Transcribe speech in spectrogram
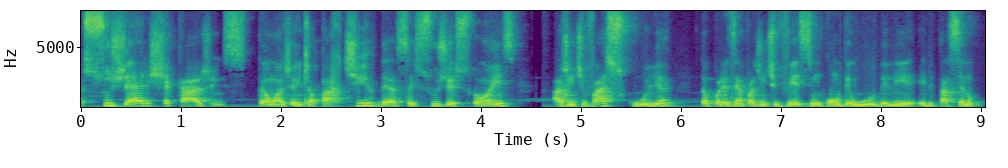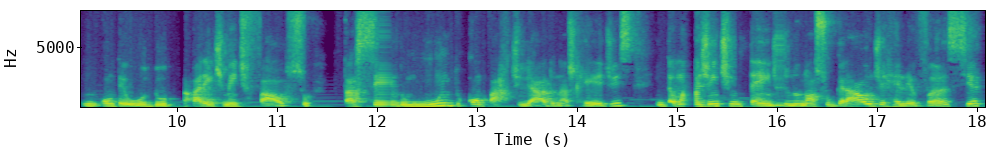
sugere checagens. Então a gente, a partir dessas sugestões, a gente vasculha então, por exemplo, a gente vê se um conteúdo ele está sendo um conteúdo aparentemente falso está sendo muito compartilhado nas redes. Então, a gente entende, no nosso grau de relevância,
